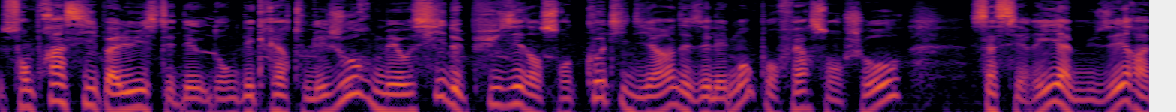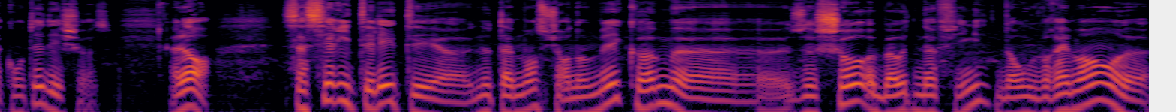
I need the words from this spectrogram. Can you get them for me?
son principe à lui, c'était donc d'écrire tous les jours, mais aussi de puiser dans son quotidien des éléments pour faire son show, sa série, amuser, raconter des choses. Alors, sa série télé était euh, notamment surnommée comme euh, The Show About Nothing, donc vraiment euh,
